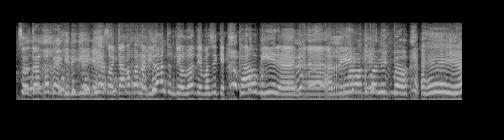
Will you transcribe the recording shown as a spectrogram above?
So cakep kayak gini-gini Iya so cakep kan. Nadila kan centil banget ya Pasti kayak Kau bidadari. Sama teman Iqbal. Eh ya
